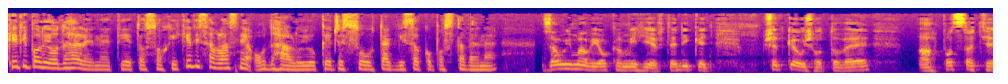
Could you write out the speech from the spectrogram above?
Kedy boli odhalené tieto sochy? Kedy sa vlastne odhalujú, keďže sú tak vysoko postavené? Zaujímavý okamih je vtedy, keď všetko je už hotové, a v podstate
